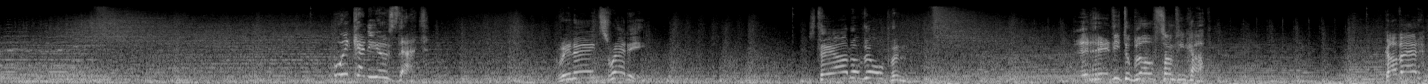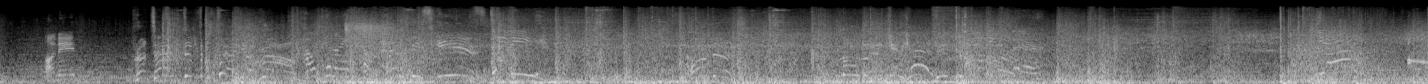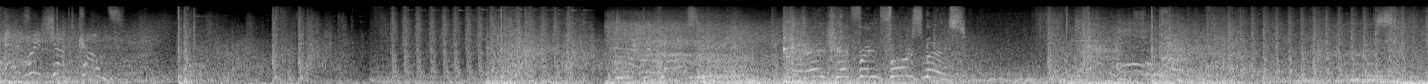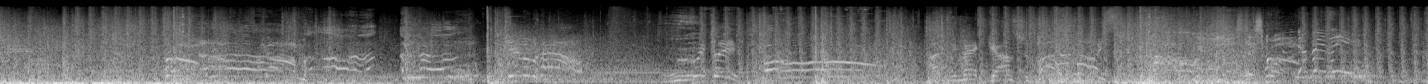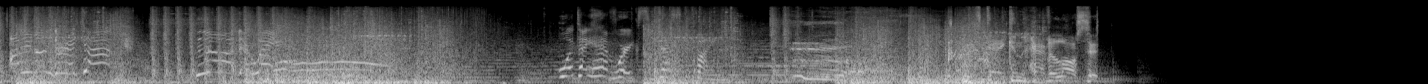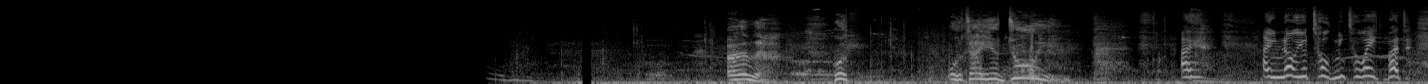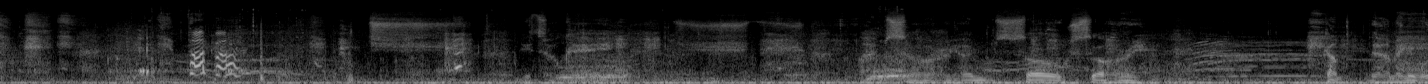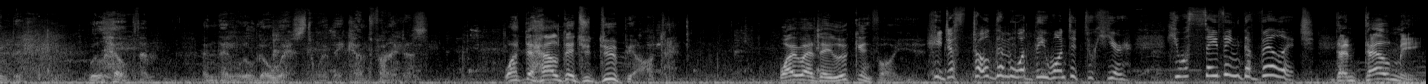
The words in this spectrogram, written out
We can use that! Grenades ready. Stay out of the open. Ready to blow something up. Cover! On it! Protect the stand your ground. How can I Anna, what... What are you doing? I... I know you told me to wait, but... Papa! It's okay. I'm sorry. I'm so sorry. Come, there are many wounded. We'll help them, and then we'll go west where they can't find us. What the hell did you do, Piotr? Why were they looking for you? He just told them what they wanted to hear. He was saving the village. Then tell me.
